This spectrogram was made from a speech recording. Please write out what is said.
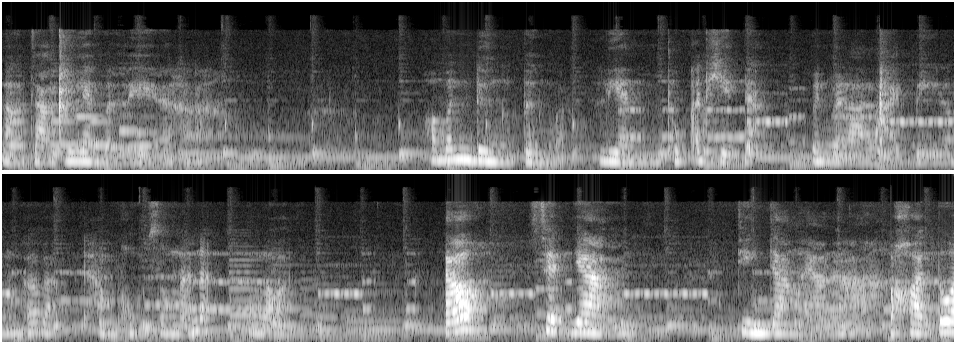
หลังจากที่เรียนบัลเล่นะคะ เพราะมันดึงตึงแบบเรียนทุกอาทิตย์อะเป็นเวลาหลายปีแล้วมันก็แบบทำผมทรงนั้นอะตลอด แล้วเสร็จอย่าง จริงจังแล้วนะคะ ขอตัว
